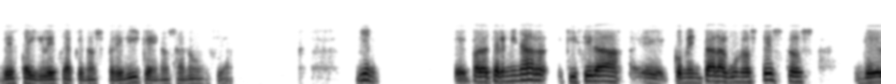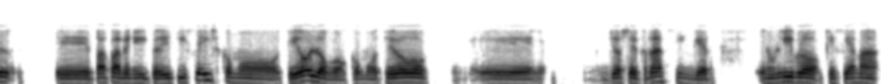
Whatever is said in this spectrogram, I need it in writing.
de esta Iglesia que nos predica y nos anuncia. Bien, eh, para terminar, quisiera eh, comentar algunos textos del eh, Papa Benedicto XVI como teólogo, como teólogo Joseph Ratzinger, en un libro que se llama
